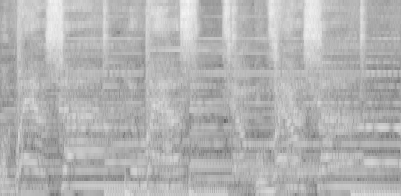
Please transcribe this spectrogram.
我为何生，又为何死？我为何生？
